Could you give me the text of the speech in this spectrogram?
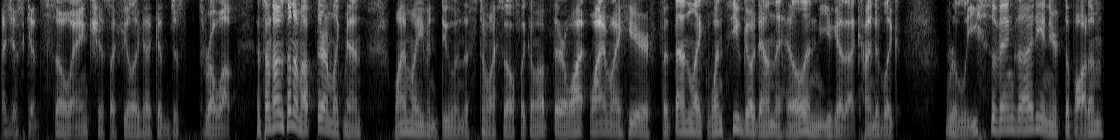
I just get so anxious. I feel like I could just throw up. And sometimes when I'm up there, I'm like, man, why am I even doing this to myself? Like I'm up there, why why am I here? But then like once you go down the hill and you get that kind of like release of anxiety and you're at the bottom,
